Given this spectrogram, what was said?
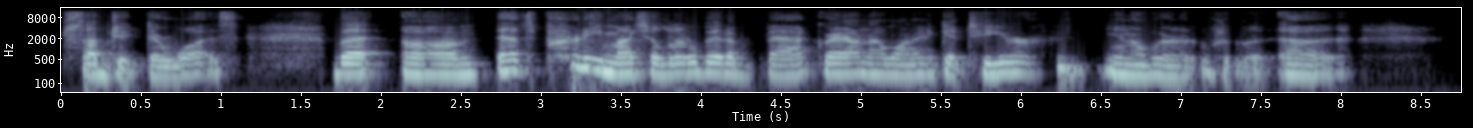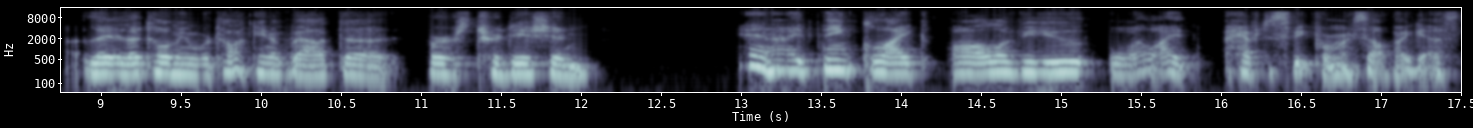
subject there was. But um, that's pretty much a little bit of background. I want to get to your, you know, where uh, Layla told me we're talking about the first tradition. And I think, like all of you, well, I have to speak for myself, I guess.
